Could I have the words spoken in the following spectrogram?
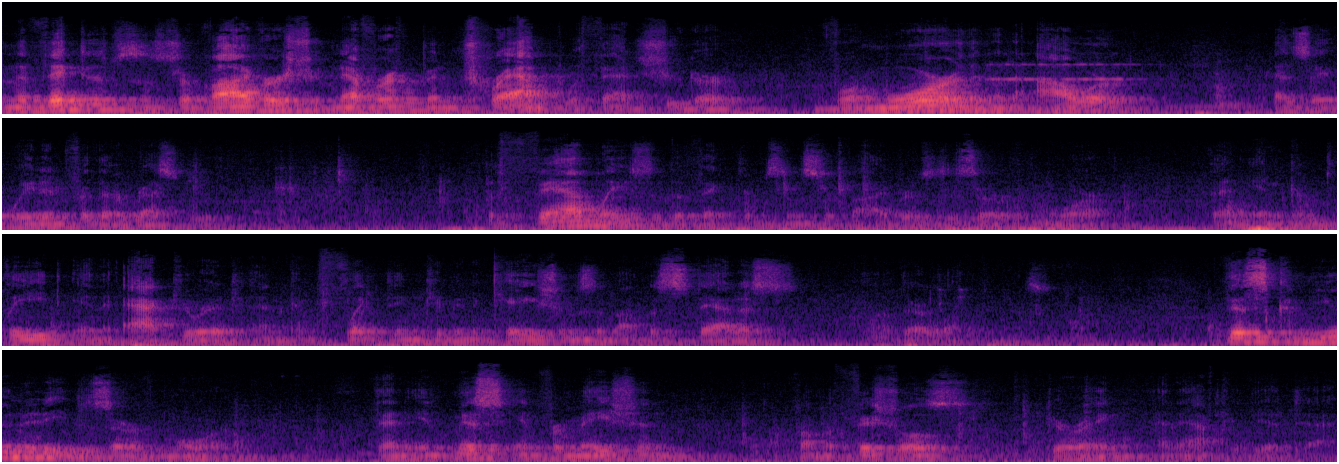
And the victims and survivors should never have been trapped with that shooter for more than an hour as they waited for their rescue. The families of the victims and survivors deserve more than incomplete, inaccurate, and conflicting communications about the status of their loved ones. This community deserves more than in misinformation from officials during and after the attack.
